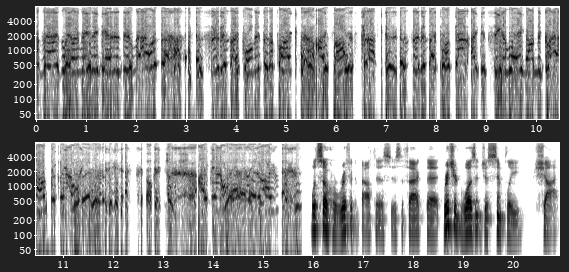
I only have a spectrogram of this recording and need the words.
bed! We were meeting again to do Valentine's! As soon as I pulled into the park, I saw his truck. As soon as I pulled down, I could see him laying on the ground. I can't live here. Okay. I can't live like What's so horrific about this is the fact that Richard wasn't just simply shot,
